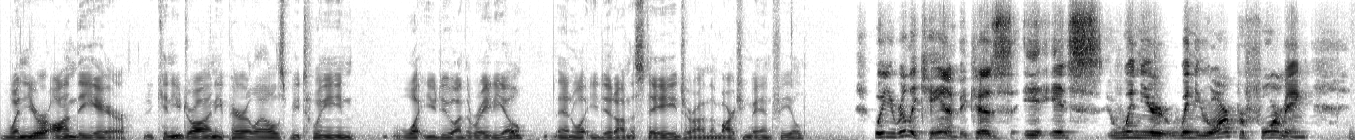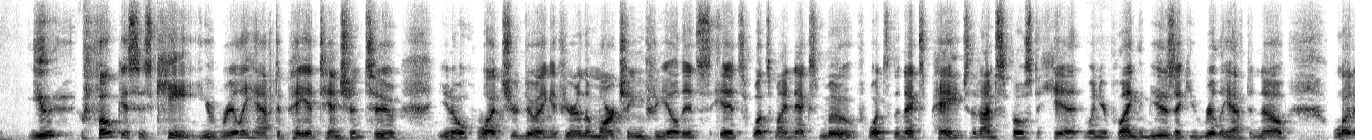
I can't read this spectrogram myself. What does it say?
When you're on the air, can you draw any parallels between what you do on the radio and what you did on the stage or on the marching band field? Well, you really can because it, it's when you're when you are performing, you focus is key. You really have to pay attention to you know what you're doing. If you're in the marching field it's it's what's my next move? What's the next page that i'm supposed to hit? When you're playing the music you really have to know what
